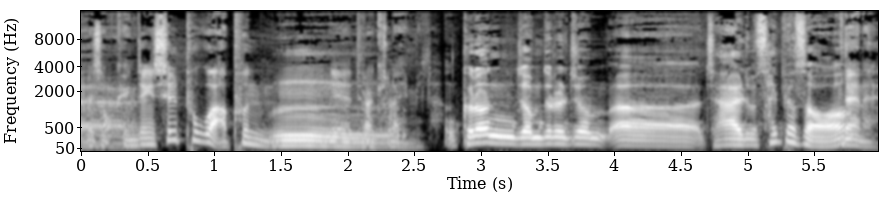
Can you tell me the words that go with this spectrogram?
그래서 굉장히 슬프고 아픈 음. 예, 드라큘라입니다. 그런 점들을 좀, 아, 잘좀 살펴서. 네네.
